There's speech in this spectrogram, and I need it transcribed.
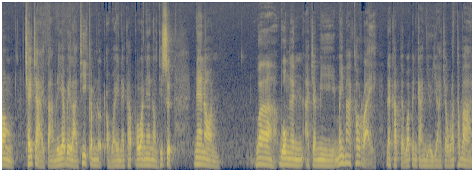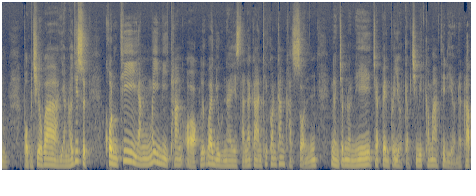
ต้องใช้จ่ายตามระยะเวลาที่กำหนดเอาไว้นะครับ เพราะว่าแน่นอนที่สุดแน่นอนว่าวงเงินอาจจะมีไม่มากเท่าไหร่นะครับแต่ว่าเป็นการเยียวยาจากรัฐบาล ผมเชื่อว่าอย่างน้อยที่สุด คนที่ยังไม่มีทางออกหรือว่าอยู่ในสถานการณ์ที่ค่อนข้างขัดสน เงินจำนวนนี้จะเป็นประโยชน์กับชีวิตเขามากทีเดียวนะครับ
